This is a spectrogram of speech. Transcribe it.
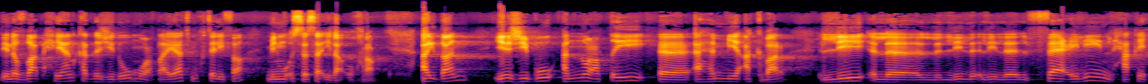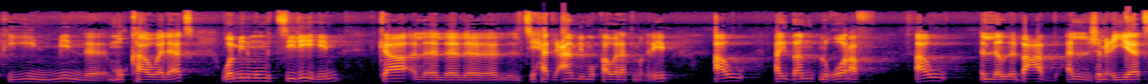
لأن في بعض الأحيان قد نجد معطيات مختلفة من مؤسسة إلى أخرى. أيضا يجب أن نعطي آه، أهمية أكبر للفاعلين الحقيقيين من مقاولات ومن ممثليهم كالاتحاد العام لمقاولات المغرب أو أيضا الغرف أو بعض الجمعيات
